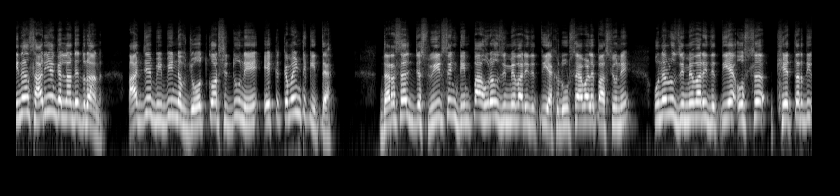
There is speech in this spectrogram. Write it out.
ਇਹਨਾਂ ਸਾਰੀਆਂ ਗੱਲਾਂ ਦੇ ਦੌਰਾਨ ਅੱਜ ਬੀਬੀ ਨਵਜੋਤ ਕੌਰ ਸਿੱਧੂ ਨੇ ਇੱਕ ਕਮੈਂਟ ਕੀਤਾ ਦਰਅਸਲ ਜਸਵੀਰ ਸਿੰਘ ਡਿੰਪਾ ਹੋਰਾਂ ਨੂੰ ਜ਼ਿੰਮੇਵਾਰੀ ਦਿੱਤੀ ਹੈ। ਖਡੂਰ ਸਾਹਿਬ ਵਾਲੇ ਪਾਸਿਓਂ ਨੇ ਉਹਨਾਂ ਨੂੰ ਜ਼ਿੰਮੇਵਾਰੀ ਦਿੱਤੀ ਹੈ ਉਸ ਖੇਤਰ ਦੀ,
